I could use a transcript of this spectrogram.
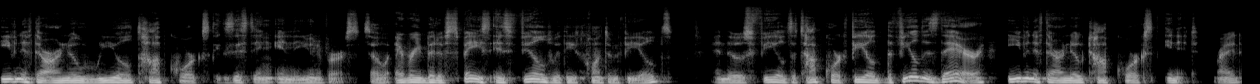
even if there are no real top quarks existing in the universe. So every bit of space is filled with these quantum fields. And those fields, the top quark field, the field is there even if there are no top quarks in it, right?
